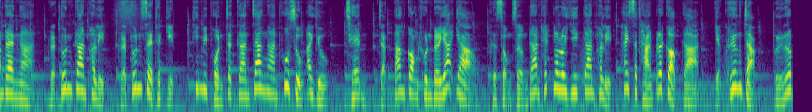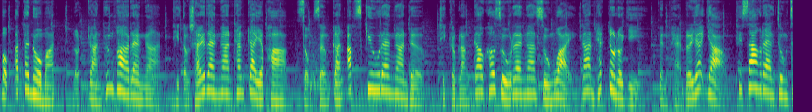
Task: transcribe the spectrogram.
นแรงงาน กระตุ้นการผลิต กระตุ้นเศรษฐกิจที่มีผลจากการจ้างงานผู้สูงอายุ เช่น จัดตั้งกองทุนระยะยาว เพื่อส่งเสริมด้านเทคโนโลยีการผลิตให้สถานประกอบการ อย่างเครื่องจักรหรือระบบอัตโนมัติ ลดการพึ่งพาแรงงาน ที่ต้องใช้แรงงานทางกายภาพ ส่งเสริมการอัพสกิลแรงงานเดิม ที่กำลังก้าวเข้าสู่แรงงานสูงวัยด้านเทคโนโลยี เป็นแผนระยะยาวที่สร้างแรงจูงใจ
